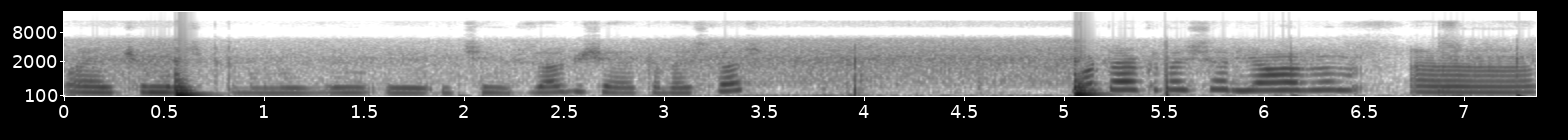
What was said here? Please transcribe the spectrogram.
Bir kömür çıktı bu bizim e, için güzel bir şey arkadaşlar. Orada arkadaşlar yarın eee,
